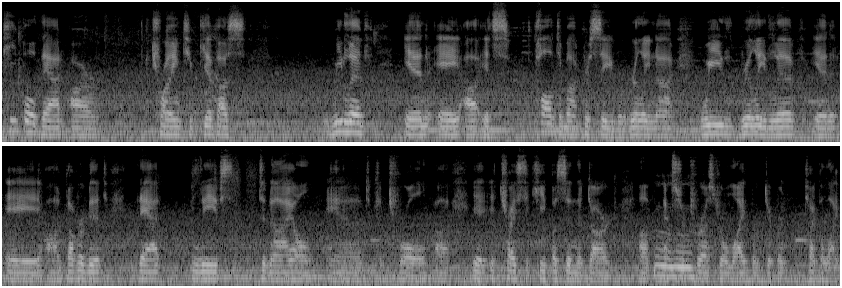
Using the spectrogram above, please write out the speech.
people that are trying to give us. We live in a. Uh, it's called democracy. We're really not. We really live in a uh, government that believes denial and control. Uh, it, it, tries to keep us in the dark of mm-hmm. extraterrestrial life or different type of life.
